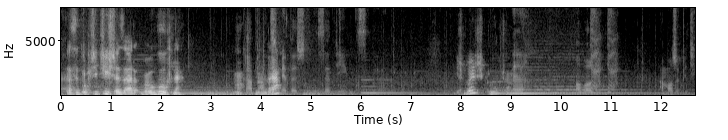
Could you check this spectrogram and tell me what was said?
Ja E, sobie to przyciszę zaraz, bo wybuchnę. O, dobra. sumie też. Settings. Potrzebujesz klucza? E, o. Może być.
